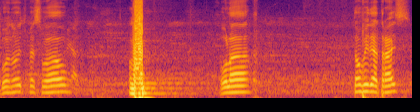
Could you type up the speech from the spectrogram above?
Boa noite, pessoal. Alô? Olá. Estão vindo atrás?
